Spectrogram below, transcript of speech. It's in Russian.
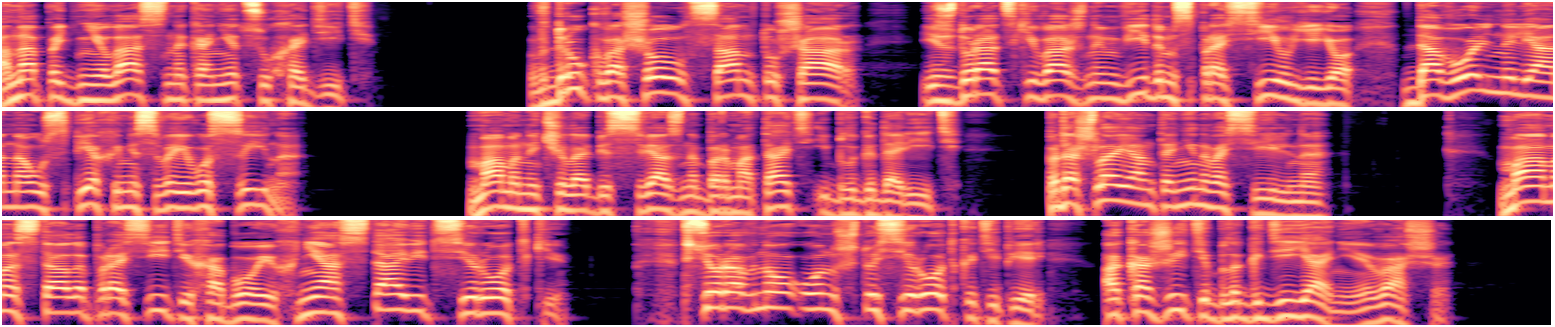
Она поднялась, наконец, уходить. Вдруг вошел сам Тушар и с дурацки важным видом спросил ее, довольна ли она успехами своего сына. Мама начала бессвязно бормотать и благодарить. Подошла и Антонина Васильевна. Мама стала просить их обоих не оставить сиротки. Все равно он, что сиротка теперь — окажите благодеяние ваше».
